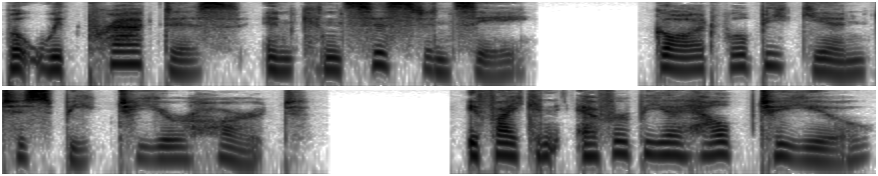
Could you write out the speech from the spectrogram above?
but with practice and consistency, God will begin to speak to your heart. If I can ever be a help to you,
